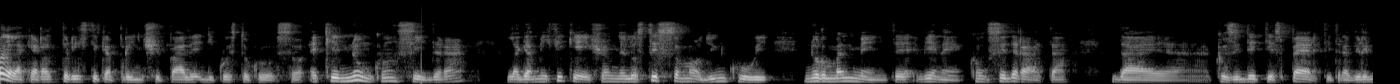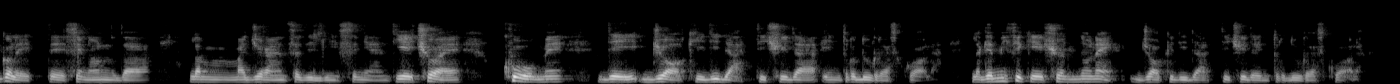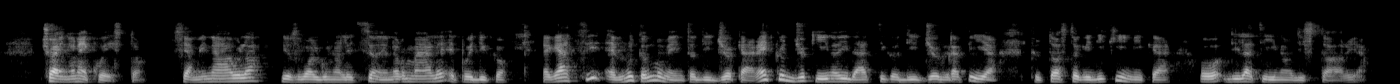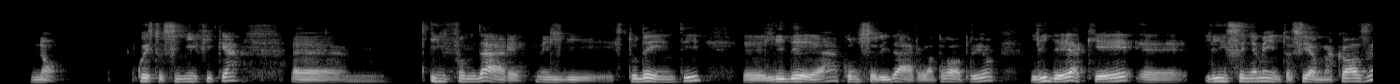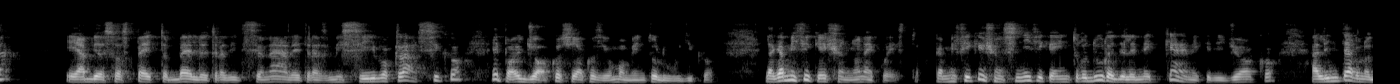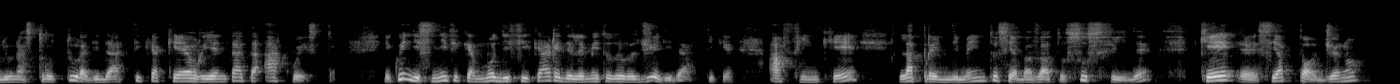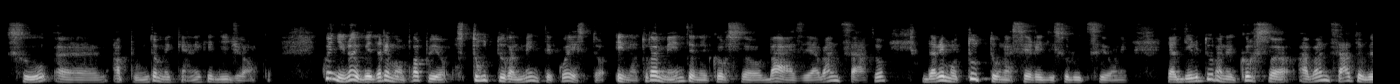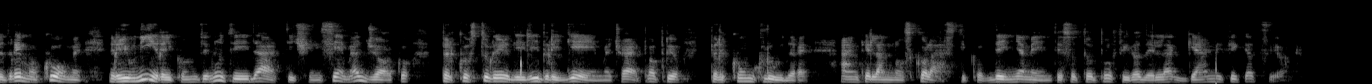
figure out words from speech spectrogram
Qual è la caratteristica principale di questo corso? È che non considera la gamification nello stesso modo in cui normalmente viene considerata dai eh, cosiddetti esperti, tra virgolette, se non dalla maggioranza degli insegnanti, e cioè come dei giochi didattici da introdurre a scuola. La gamification non è giochi didattici da introdurre a scuola, cioè non è questo siamo in aula, io svolgo una lezione normale e poi dico ragazzi è venuto il momento di giocare. Ecco il giochino didattico di geografia piuttosto che di chimica o di latino o di storia. No, questo significa eh, infondare negli studenti eh, l'idea, consolidarla proprio, l'idea che eh, l'insegnamento sia una cosa e abbia il suo aspetto bello e tradizionale, trasmissivo, classico, e poi il gioco sia così un momento ludico. La gamification non è questo. Gamification significa introdurre delle meccaniche di gioco all'interno di una struttura didattica che è orientata a questo. E quindi significa modificare delle metodologie didattiche affinché l'apprendimento sia basato su sfide che eh, si appoggiano su eh, appunto meccaniche di gioco. Quindi noi vedremo proprio strutturalmente questo e naturalmente nel corso base avanzato daremo tutta una serie di soluzioni e addirittura nel corso avanzato vedremo come riunire i contenuti didattici insieme al gioco per costruire dei libri game, cioè proprio per concludere anche l'anno scolastico degnamente sotto il profilo della gamificazione.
